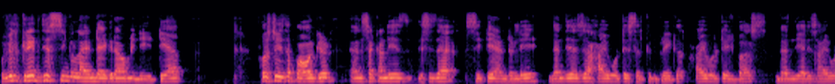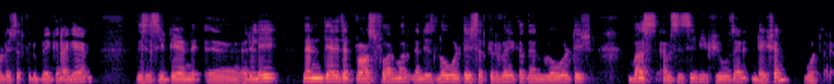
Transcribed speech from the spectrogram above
We will create this single line diagram in ETAP. First is the power grid and second is this is the CT and relay. Then there is a high voltage circuit breaker, high voltage bus. Then there is high voltage circuit breaker again. This is CT and uh, relay. Then there is a transformer. Then is low voltage circuit breaker. Then low voltage bus, MCCB fuse and induction motor.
